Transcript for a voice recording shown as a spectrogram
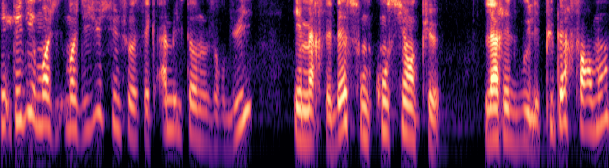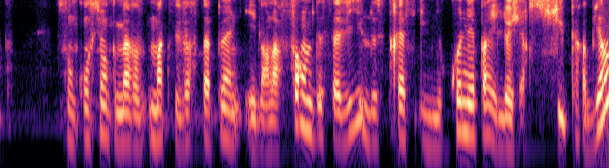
Dit, moi, moi, je dis juste une chose, c'est qu'Hamilton aujourd'hui et Mercedes sont conscients que la Red Bull est plus performante, sont conscients que Max Verstappen est dans la forme de sa vie, le stress, il ne connaît pas, il le gère super bien.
